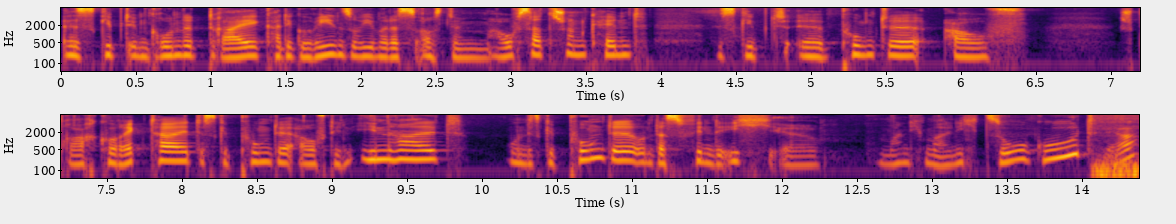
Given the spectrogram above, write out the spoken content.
Es gibt im Grunde drei Kategorien, so wie man das aus dem Aufsatz schon kennt. Es gibt äh, Punkte auf Sprachkorrektheit, es gibt Punkte auf den Inhalt und es gibt Punkte, und das finde ich äh, manchmal nicht so gut, ja,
